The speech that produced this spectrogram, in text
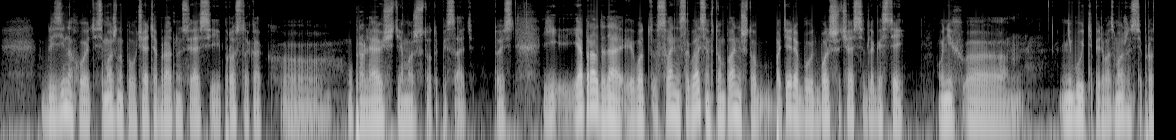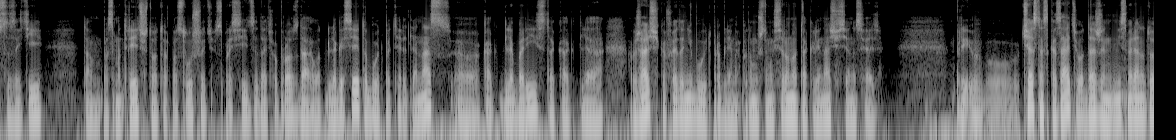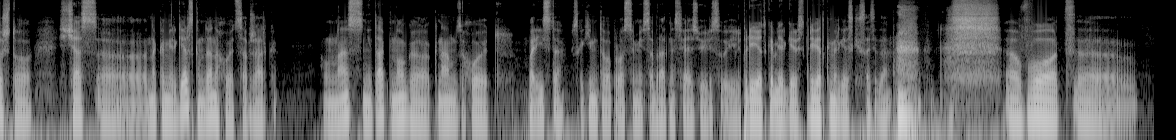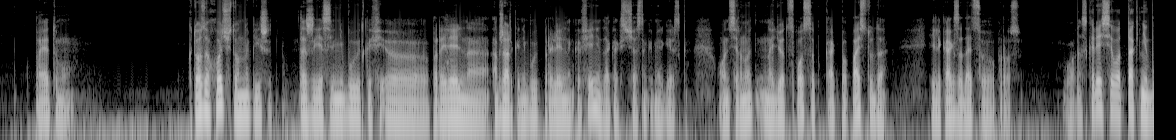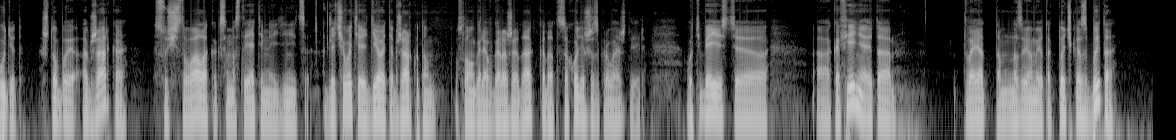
вблизи находитесь, можно получать обратную связь и просто как э, управляющий тебе может что-то писать. То есть я правда, да, и вот с вами согласен в том плане, что потеря будет большей части для гостей. У них э, не будет теперь возможности просто зайти, там, посмотреть что-то, послушать, спросить, задать вопрос. Да, вот для гостей это будет потеря. Для нас, э, как для бариста, как для обжарщиков, это не будет проблемой, потому что мы все равно так или иначе все на связи. При- честно сказать, вот даже несмотря на то, что сейчас э, на Камергерском, да, находится обжарка, у нас не так много к нам заходит бариста с какими-то вопросами, с обратной связью или... с- или... Привет, Камергерский. Привет, Камергерский, кстати, да. Э, Вот. э, Поэтому кто захочет, он напишет. Даже если не будет кофе, э, параллельно, обжарка не будет параллельно кофейне, да, как сейчас на Камергерском, он все равно найдет способ, как попасть туда или как задать свой вопрос. Вот. Скорее всего, так не будет, чтобы обжарка существовала как самостоятельная единица. Для чего тебе делать обжарку там, условно говоря, в гараже, да, когда ты заходишь и закрываешь дверь? У тебя есть э, а, кофейня, это твоя, там, назовем ее так, точка сбыта,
